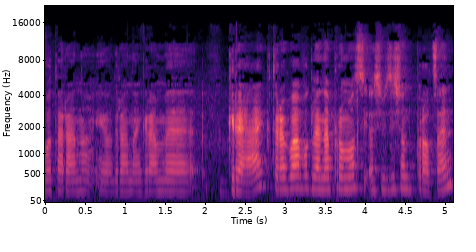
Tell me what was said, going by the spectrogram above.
Sobota rano i od rana gramy w grę, która była w ogóle na promocji 80%.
